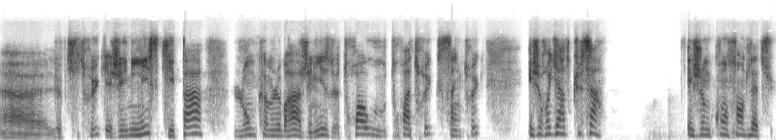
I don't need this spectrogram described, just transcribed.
euh, le petit truc, et j'ai une liste qui est pas longue comme le bras. J'ai une liste de trois ou trois trucs, cinq trucs, et je regarde que ça, et je me concentre là-dessus.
